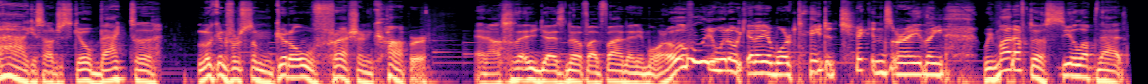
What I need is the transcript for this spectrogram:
ah, I guess I'll just go back to looking for some good old-fashioned copper. And I'll let you guys know if I find any more. Hopefully we don't get any more tainted chickens or anything. We might have to seal up that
